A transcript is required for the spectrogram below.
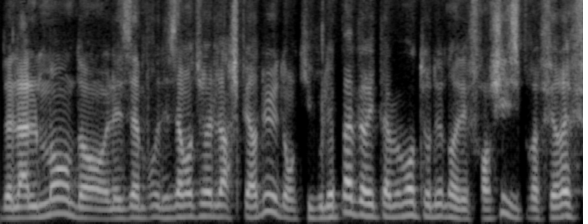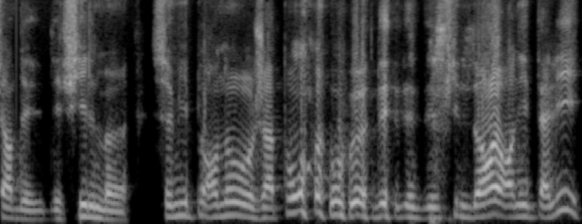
de l'allemand dans les, les Aventuriers de l'Arche perdue, donc il voulait pas véritablement tourner dans des franchises. Il préférait faire des, des films euh, semi-porno au Japon ou euh, des, des- des films d'horreur en Italie.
